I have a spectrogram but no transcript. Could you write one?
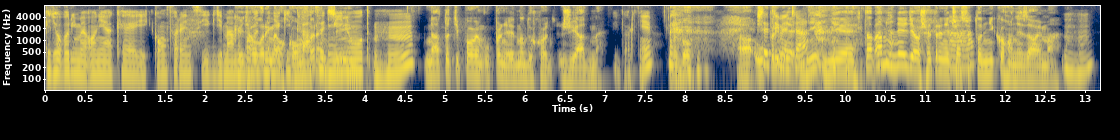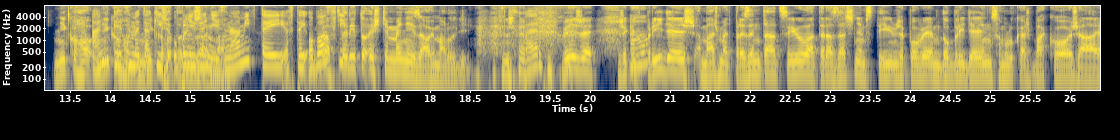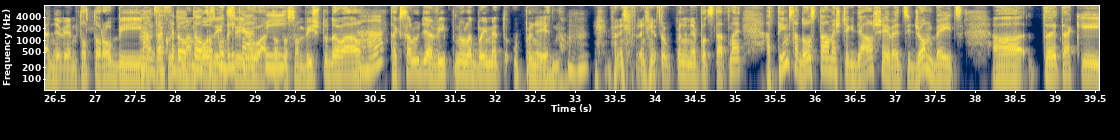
Keď hovoríme o nejakej konferencii, kde máme Keď povedzme nejakých 20 minút. Uh-huh. Na to ti poviem úplne jednoducho žiadne. Výborne. Lebo a úprimne, čas? Nie, nie, tam nejde o šetrenie času, to nikoho nezaujíma. Uh-huh. Nikoho, Ani nikoho, keď sme takí, že úplne že neznámi v tej, v tej oblasti? A vtedy to ešte menej zaujíma ľudí. Super. Vieš, že, že keď Aha. prídeš a máš mať prezentáciu a teraz začnem s tým, že poviem dobrý deň, som Lukáš Bakoš a ja neviem, toto robím mám a takúto mám pozíciu publikácií. a toto som vyštudoval, Aha. tak sa ľudia vypnú, lebo im je to úplne jedno. Uh-huh. pre, pre nich je to úplne nepodstatné. A tým sa dostávame ešte k ďalšej veci. John Bates, uh, to je taký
